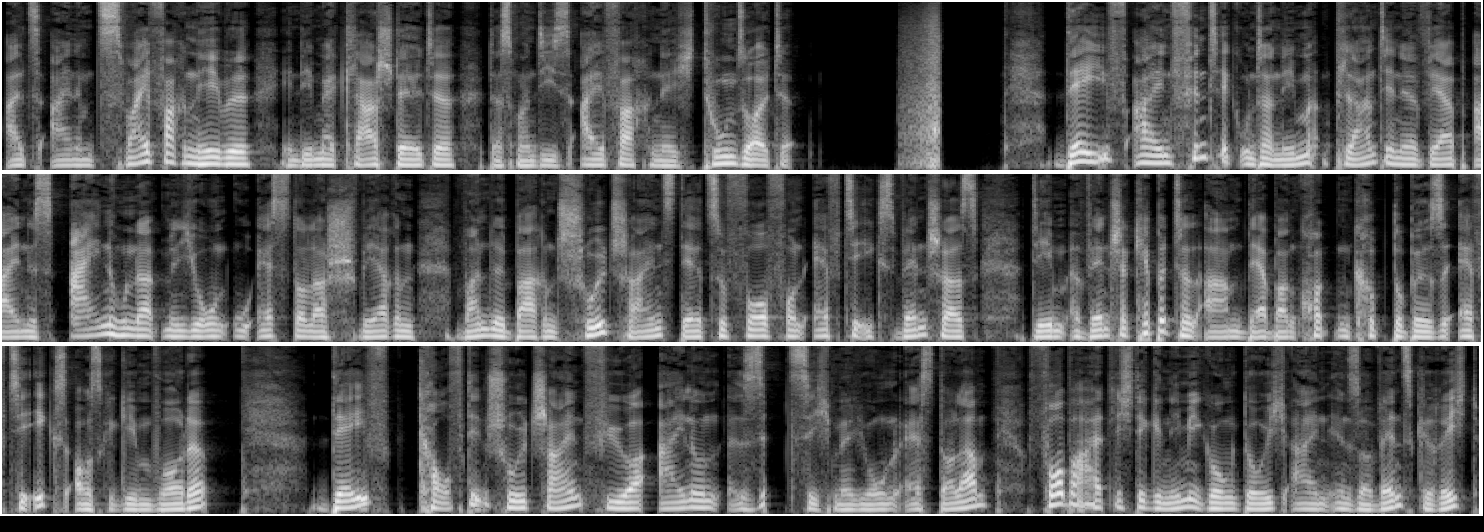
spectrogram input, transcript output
als einem zweifachen Hebel, indem er klarstellte, dass man dies einfach nicht tun sollte. Dave, ein Fintech-Unternehmen, plant den Erwerb eines 100 Millionen US-Dollar schweren wandelbaren Schuldscheins, der zuvor von FTX Ventures, dem Venture Capital Arm der bankrotten Kryptobörse FTX, ausgegeben wurde. Dave kauft den Schuldschein für 71 Millionen US-Dollar, vorbehaltlich der Genehmigung durch ein Insolvenzgericht.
